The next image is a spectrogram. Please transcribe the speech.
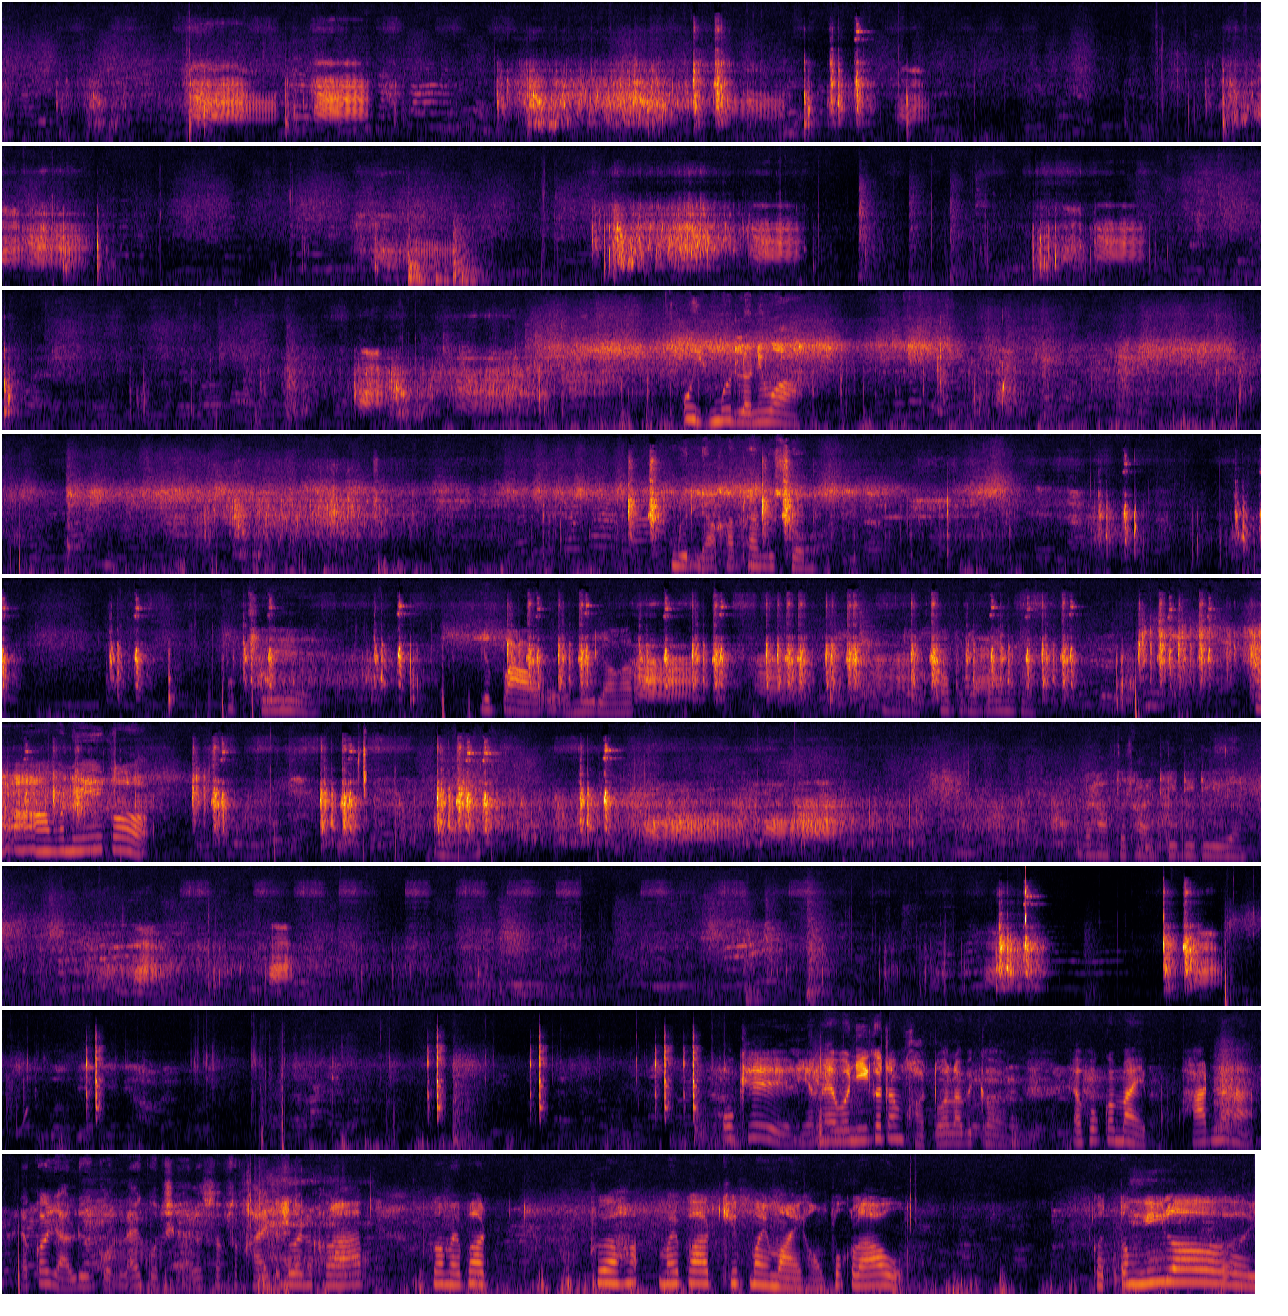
ะ อุ้ยมืดแล้วนี่ว่ะมืดแล้วครับท่านผู้ชม โอเค หรือเปล่า โอ้มืดแล้วครับ เข้าไปในบ้านก่อนอ่าวันนี้ก็เอาไหนไปหา สถานที่ดีๆกันโอเค ยังไงวันนี้ก็ต้องขอตัวลาไปก่อน แล้วพบกันใหม่พาร์ทหน้า แล้วก็อย่าลืมกดไลค์ กดแชร์ และ subscribe กันด้วยนะครับ เพื่อไม่พลาด เพื่อไม่พลาดคลิปใหม่ๆของพวกเรา กดตรงนี้เลย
